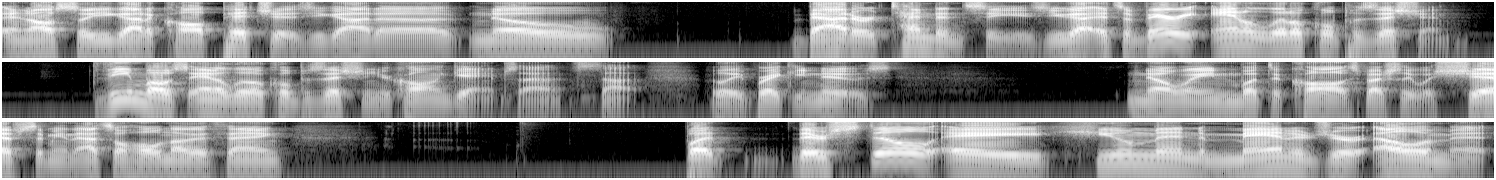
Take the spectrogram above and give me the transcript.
and also you got to call pitches. You got to know batter tendencies. You got it's a very analytical position, the most analytical position you're calling games. Uh, it's not really breaking news. Knowing what to call, especially with shifts, I mean that's a whole nother thing. But there's still a human manager element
